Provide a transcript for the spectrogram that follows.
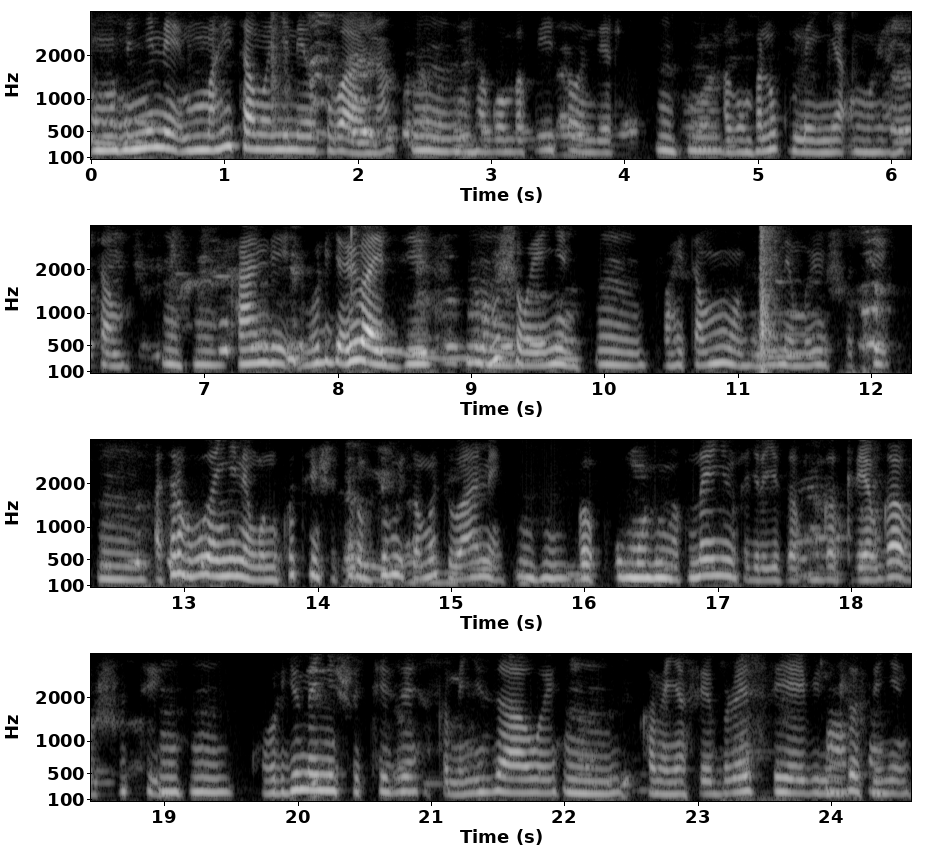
umuntu nyine mu mahitamo nyine yo kubana mm, umuntu agomba kuyitondera mhm, agomba no kumenya umuntu ahitamo. Mhm, kandi burya bibaye byiza ubishoboye nyine. Wahitamo umuntu nyine muri inshuti. Atari ukuvuga nyine ngo ni uko turi inshuti ngo muti guhitamo tubane umuntu mwakundanye nyine ukagerageza mugakiriya bwa bucuti ku buryo umenya inshuti ze ukamenya izawe ukamenya feburesi ye ibintu byose nyine.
